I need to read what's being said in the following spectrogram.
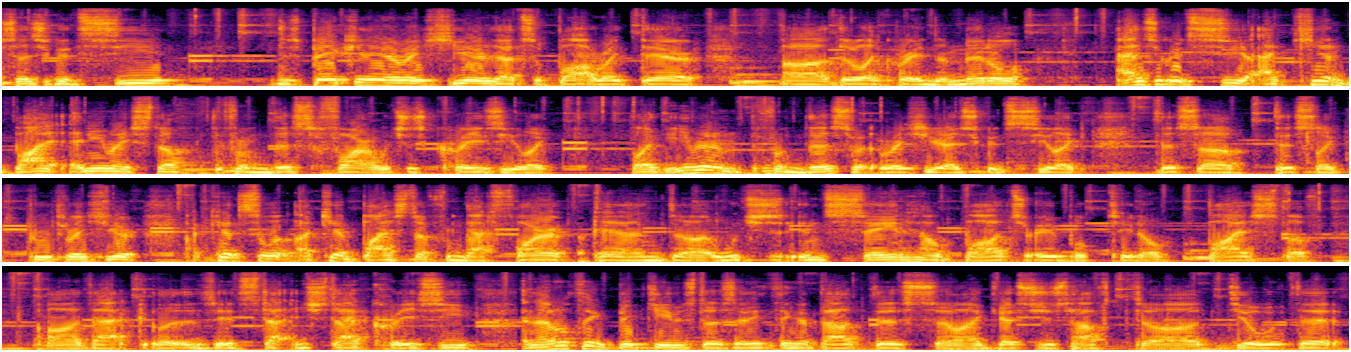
So as you can see, this bacon right here, that's a bot right there. Uh, they're like right in the middle. As you can see, I can't buy any of my stuff from this far, which is crazy. Like, like even from this right here as you can see like this uh this like booth right here. I can't sell it, i can't buy stuff from that far and uh, which is insane how bots are able to you know buy stuff uh that it's that it's that crazy. And i don't think big games does anything about this so i guess you just have to uh, deal with it.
